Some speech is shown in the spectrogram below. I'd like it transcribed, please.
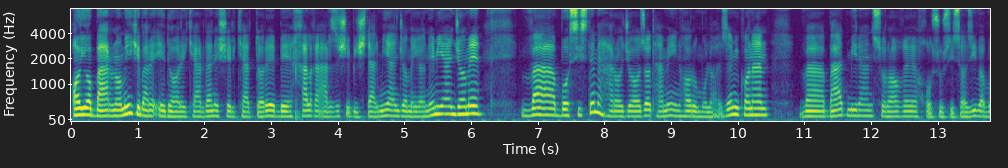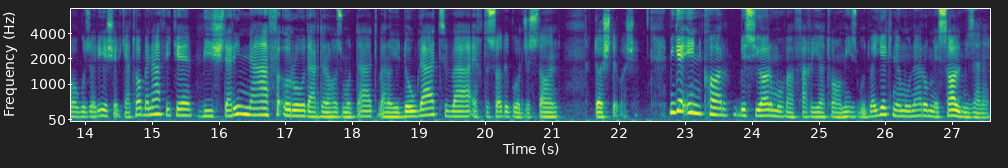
آیا برنامه‌ای که برای اداره کردن شرکت داره به خلق ارزش بیشتر می انجامه یا نمی انجامه و با سیستم حراج آزاد همه اینها رو ملاحظه می‌کنن. و بعد میرن سراغ خصوصی سازی و واگذاری شرکت ها به نفعی که بیشترین نفع رو در دراز مدت برای دولت و اقتصاد گرجستان داشته باشه. میگه این کار بسیار موفقیت آمیز بود و یک نمونه رو مثال می‌زنه.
